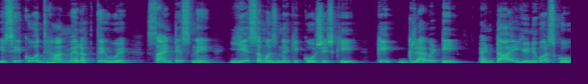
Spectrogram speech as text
इसी को ध्यान में रखते हुए साइंटिस्ट ने ये समझने की कोशिश की कि ग्रेविटी एंटायर यूनिवर्स को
